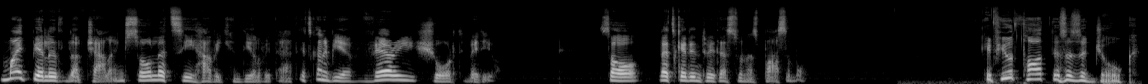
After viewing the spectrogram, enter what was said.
might be a little bit of challenge. So let's see how we can deal with that. It's going to be a very short video. So let's get into it as soon as possible. If you thought this is a joke,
